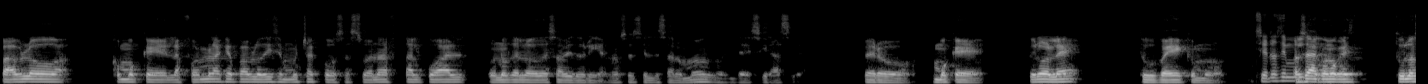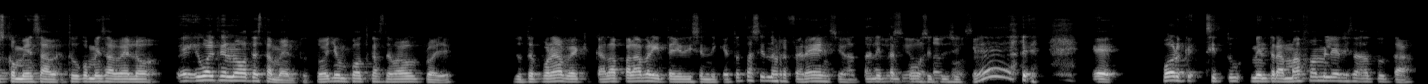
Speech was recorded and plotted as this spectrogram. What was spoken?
Pablo, como que la forma en la que Pablo dice muchas cosas suena tal cual uno de los de sabiduría. No sé si el de Salomón o el de Siracida. Pero como que tú lo lees, tú ves como, o sea, como que tú los comienzas tú comienzas a verlo, eh, igual que el Nuevo Testamento. Tú oyes un podcast de Bible Project, tú te pones a ver que cada palabrita ellos dicen que esto está haciendo referencia a tal y tal cosa, y tú dices. ¿qué? Eh, porque si tú, mientras más familiarizado tú estás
